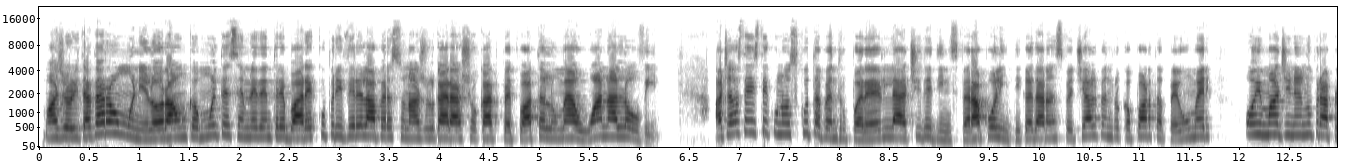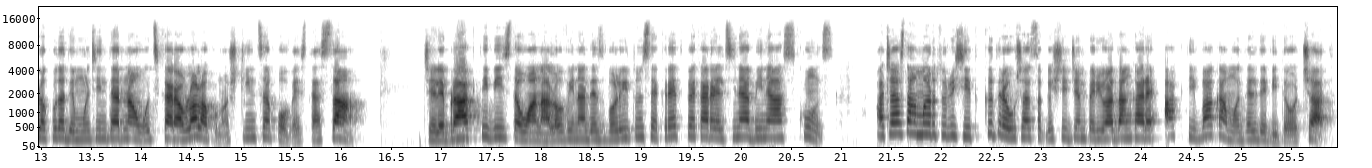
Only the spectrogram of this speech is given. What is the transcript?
Majoritatea românilor au încă multe semne de întrebare cu privire la personajul care a șocat pe toată lumea, Oana Lovin. Aceasta este cunoscută pentru părerile acide din sfera politică, dar în special pentru că poartă pe umeri o imagine nu prea plăcută de mulți internauți care au luat la cunoștință povestea sa. Celebra activistă Oana Lovin a dezvăluit un secret pe care îl ținea bine ascuns. Aceasta a mărturisit cât reușea să câștige în perioada în care activa ca model de videochat.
